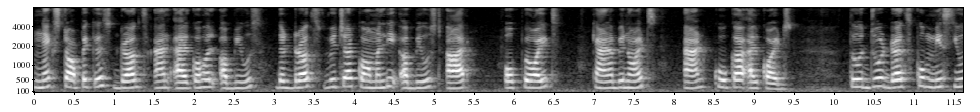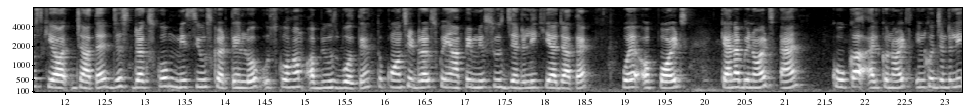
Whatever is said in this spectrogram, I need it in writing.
Next topic is drugs and alcohol abuse the drugs which are commonly abused are opioids cannabinoids and coca alkaloids तो जो ड्रग्स को मिस यूज़ किया जाता है, जिस ड्रग्स को मिस यूज़ करते हैं लोग, उसको हम अब्यूज़ बोलते हैं। तो कौन सी ड्रग्स को यहाँ पे मिस यूज़ जनरली किया जाता है? वो है opioids cannabinoids and coca alkaloids इनको जनरली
